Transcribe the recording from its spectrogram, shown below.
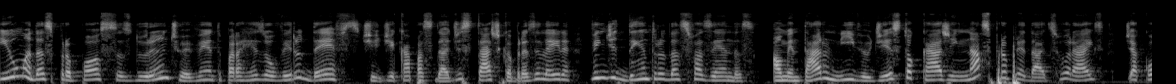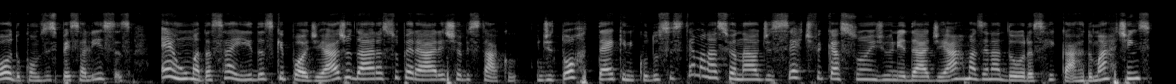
e uma das propostas durante o evento para resolver o déficit de capacidade estática brasileira vem de dentro das fazendas. Aumentar o nível de estocagem nas propriedades rurais, de acordo com os especialistas, é uma das saídas que pode ajudar a superar este obstáculo. O editor técnico do Sistema Nacional de Certificações de Unidade Armazenadoras, Ricardo Martins,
